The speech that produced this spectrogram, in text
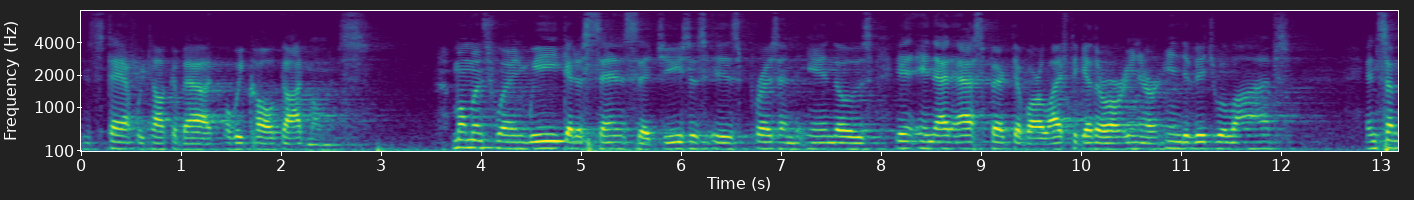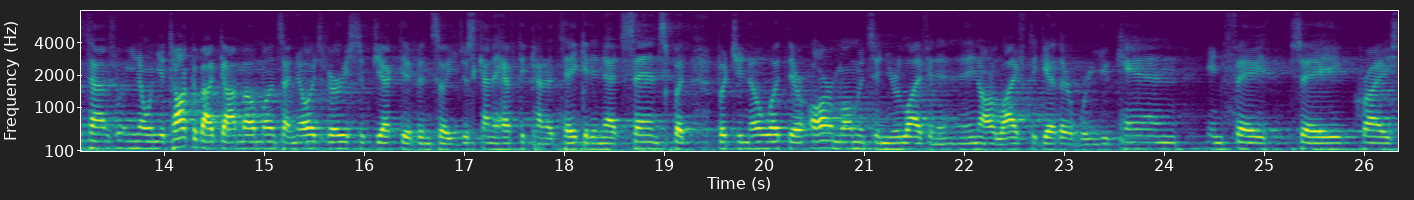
In staff, we talk about what we call God moments moments when we get a sense that Jesus is present in those in, in, that aspect of our life together or in our individual lives. And sometimes, you know, when you talk about God moments, I know it's very subjective, and so you just kind of have to kind of take it in that sense. But, but you know what? There are moments in your life and in, in our life together where you can, in faith, say Christ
